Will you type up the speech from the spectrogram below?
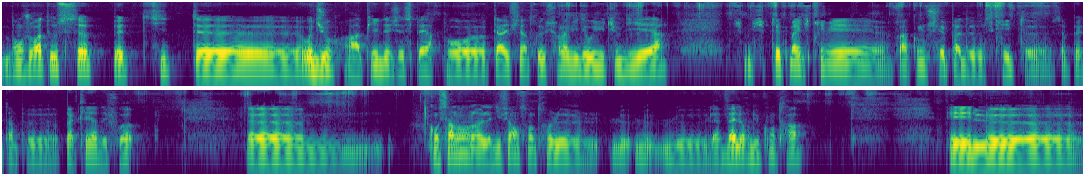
Bonjour à tous, petite euh, audio rapide, j'espère, pour euh, clarifier un truc sur la vidéo YouTube d'hier. Je me suis peut-être mal exprimé, euh, enfin comme je fais pas de script, ça peut être un peu pas clair des fois. concernant la différence entre le, la valeur du contrat et le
